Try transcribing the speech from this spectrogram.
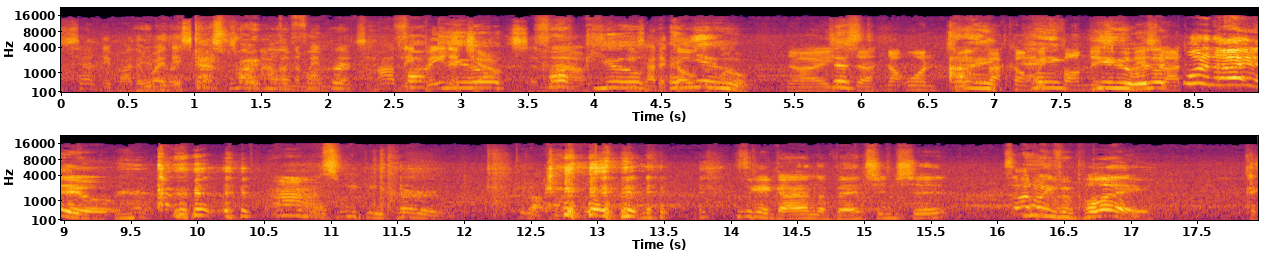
Certainly, by the He'd way, be this like, game's That's gone, right, Alan. I mean, motherfucker. there's hardly Fuck been you. a chance, and Fuck now you. he's had a and golden you. one. No, he's Just- uh, not one to I look back on hate with fondness you. for this It's lad. like, what did I do? Ah, sweeping curve. Get off my foot. He's like a guy on the bench and shit. So I don't even play.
